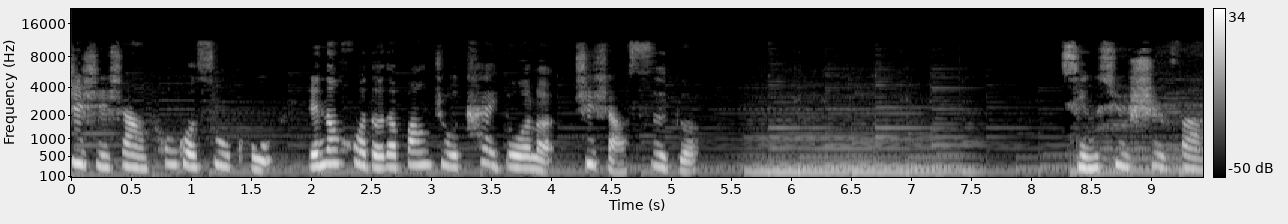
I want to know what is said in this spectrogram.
事实上，通过诉苦，人能获得的帮助太多了，至少四个：情绪释放。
